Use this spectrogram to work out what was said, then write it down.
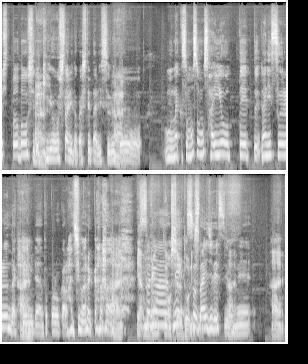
人同士で起業したりとかしてたりすると、はいもうなんかそもそも採用って何するんだっけ、はい、みたいなところから始まるから、はい、いや、それは、ね、そう大事ですよね。はい。はい。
